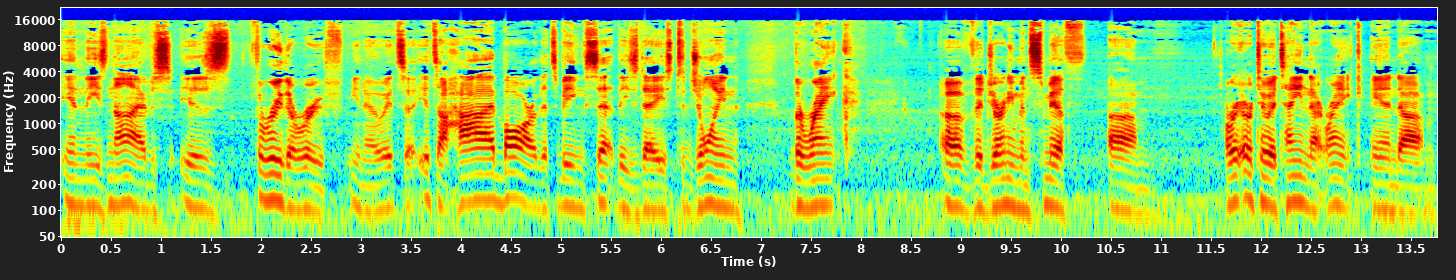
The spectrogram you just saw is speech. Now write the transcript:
in these knives is through the roof. You know, it's a it's a high bar that's being set these days to join the rank of the journeyman smith, um, or, or to attain that rank. And um,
